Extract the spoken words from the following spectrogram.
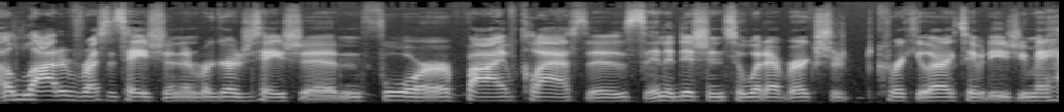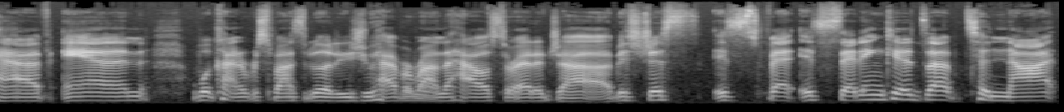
a lot of recitation and regurgitation for five classes in addition to whatever extracurricular activities you may have and what kind of responsibilities you have around the house or at a job. It's just it's it's setting kids up to not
